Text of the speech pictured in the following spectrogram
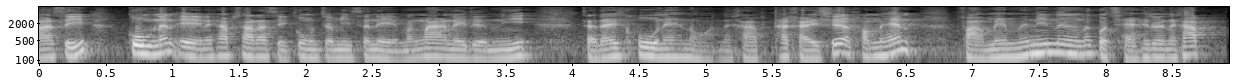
ราศีกุมนั่นเองนะครับ ชาวราศีกุมจะมีเสน่ห์มากๆ ในเดือนนี้ จะได้คู่แน่นอนนะครับ ถ้าใครเชื่อคอมเมนต์ฝากเมมไว้นิดนึงแล้วกดแชร์ให้ด้วยนะครับ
